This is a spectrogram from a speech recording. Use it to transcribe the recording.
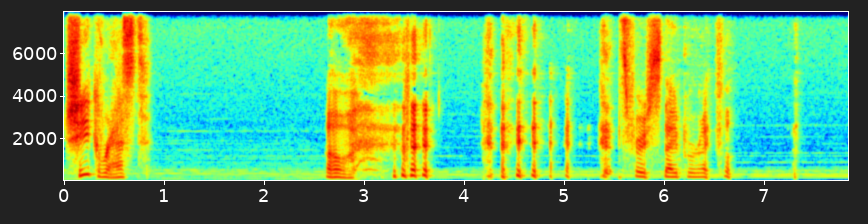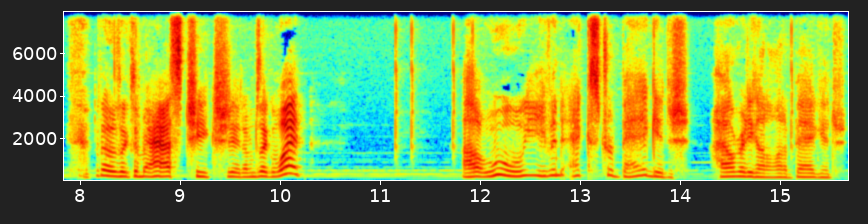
Cheek rest? Oh, it's for a sniper rifle. that was like some ass cheek shit. I'm just like, what? Uh, ooh, even extra baggage. I already got a lot of baggage.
